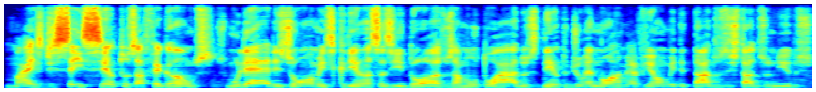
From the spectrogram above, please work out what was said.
Mais de 600 afegãos, mulheres, homens, crianças e idosos, amontoados dentro de um enorme avião militar dos Estados Unidos.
